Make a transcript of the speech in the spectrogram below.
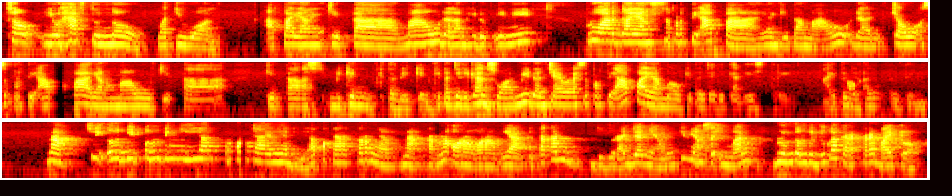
so you have to know what you want. Apa yang kita mau dalam hidup ini keluarga yang seperti apa yang kita mau dan cowok seperti apa yang mau kita kita bikin kita bikin kita jadikan suami dan cewek seperti apa yang mau kita jadikan istri. Nah itu yang paling penting. Nah, Ci, lebih penting lihat kepercayaannya dia, apa karakternya. Nah, karena orang-orang, ya kita kan jujur aja nih ya, mungkin yang seiman belum tentu juga karakternya baik loh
